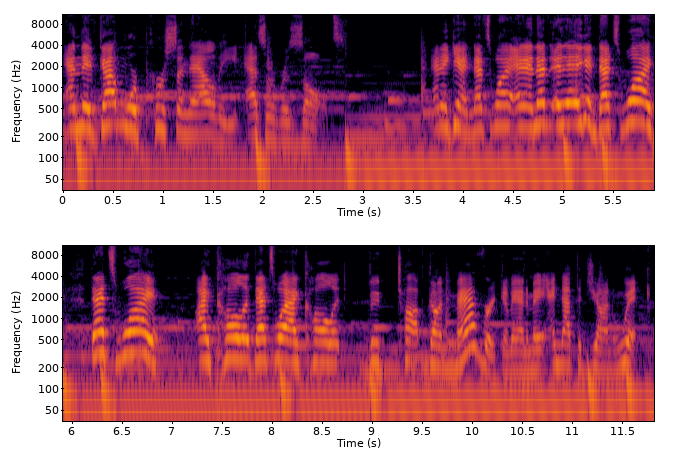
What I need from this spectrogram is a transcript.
and they've got more personality as a result. And again, that's why. And that. And again, that's why. That's why I call it. That's why I call it the Top Gun Maverick of anime, and not the John Wick.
